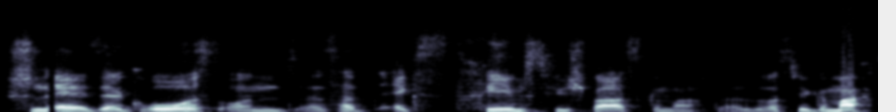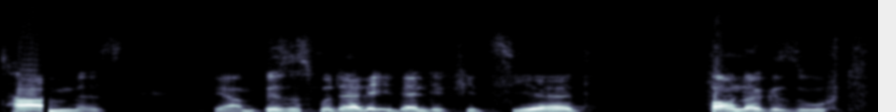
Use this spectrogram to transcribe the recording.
schnell sehr groß und es hat extrem viel Spaß gemacht. Also was wir gemacht haben, ist, wir haben Businessmodelle identifiziert, Founder gesucht,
